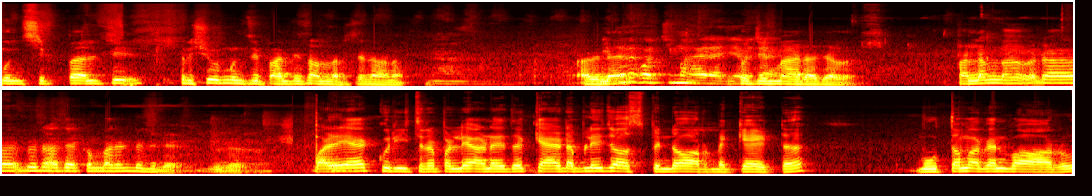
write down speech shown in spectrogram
മുനിസിപ്പാലിറ്റി തൃശ്ശൂർ മുനിസിപ്പാലിറ്റി സന്ദർശനമാണ്. അതിലെ കൊച്ചി മഹാരാജാവ് കൊച്ചിൻ മഹാരാജാവ്. പല രാജാക്കന്മാരുണ്ട് ഇതിൽ. പഴയ കുരീച്ചിറപ്പള്ളിയാണ് ഇത്. കെ ഡബ്ല്യു ജോസഫിന്റെ ഓർമ്മയ്ക്കായിട്ട് മൂത്ത മകൻ വാറു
